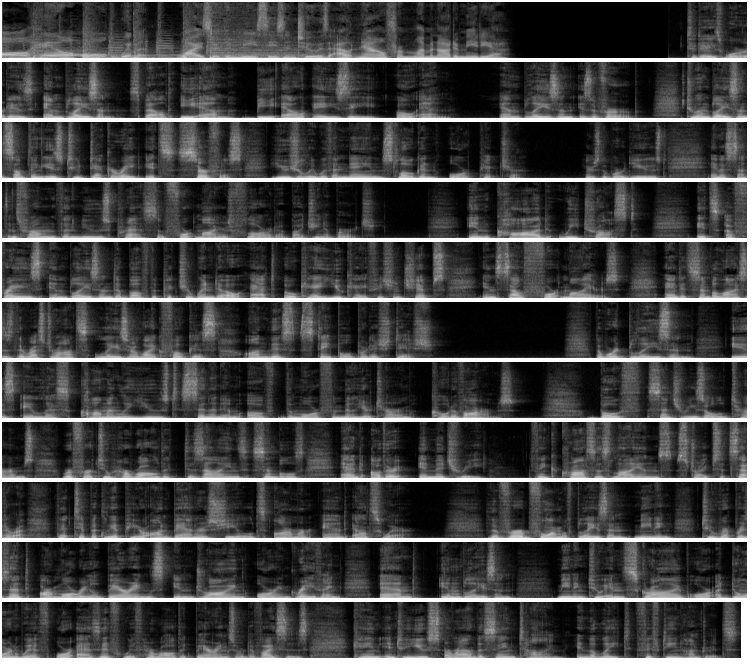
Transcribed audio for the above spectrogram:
All hail old women. Wiser Than Me season two is out now from Lemonada Media. Today's word is emblazon, spelled E M B L A Z O N. Emblazon is a verb. To emblazon something is to decorate its surface, usually with a name, slogan, or picture. Here's the word used in a sentence from the News Press of Fort Myers, Florida, by Gina Birch. In Cod we trust. It's a phrase emblazoned above the picture window at OK UK Fish and Chips in South Fort Myers, and it symbolizes the restaurant's laser like focus on this staple British dish. The word blazon is a less commonly used synonym of the more familiar term coat of arms. Both centuries old terms refer to heraldic designs, symbols, and other imagery think crosses, lions, stripes, etc., that typically appear on banners, shields, armor, and elsewhere. The verb form of blazon, meaning to represent armorial bearings in drawing or engraving, and emblazon, meaning to inscribe or adorn with or as if with heraldic bearings or devices, came into use around the same time in the late 1500s.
